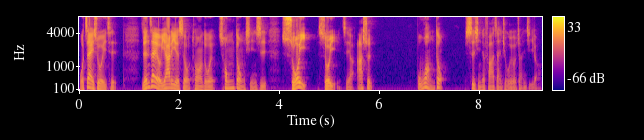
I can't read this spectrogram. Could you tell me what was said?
我再说一次，人在有压力的时候，通常都会冲动行事，所以，所以只要阿顺。不妄动，事情的发展就会有转机哦。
